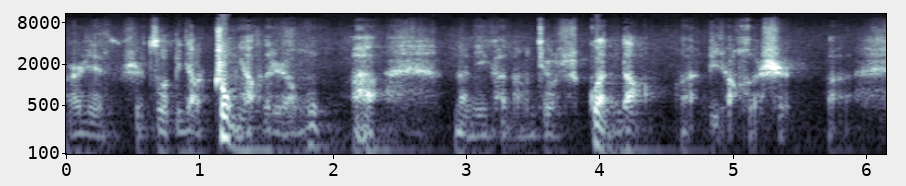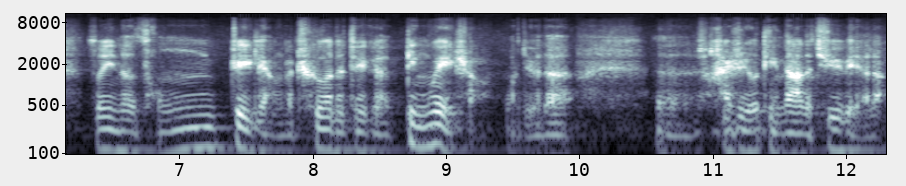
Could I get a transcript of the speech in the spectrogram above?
而且是坐比较重要的人物啊，那你可能就是冠道啊比较合适。啊，所以呢，从这两个车的这个定位上，我觉得，呃，还是有挺大的区别的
